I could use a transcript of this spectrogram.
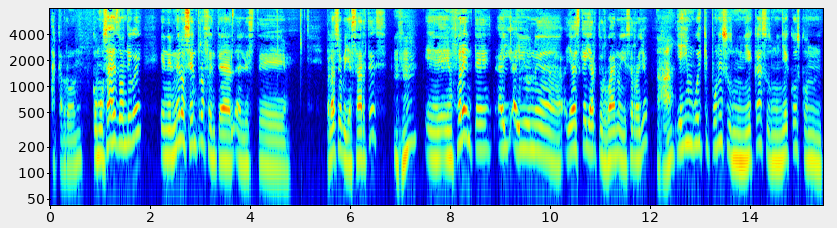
ah, cabrón, como sabes dónde, güey, en el mero centro frente al, al, este Palacio de Bellas Artes, eh, enfrente hay, hay una, ya ves que hay arte urbano y ese rollo, Ajá. y hay un güey que pone sus muñecas, sus muñecos con,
